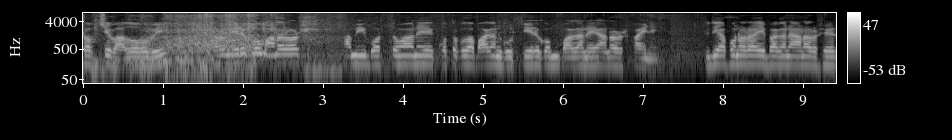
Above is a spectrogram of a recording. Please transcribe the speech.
সবচেয়ে ভালো হবে। কারণ এরকম আনারস আমি বর্তমানে কতগুলো বাগান করছি, এরকম বাগানে আনারস পাইনি। যদি আপনারা এই বাগানে আনারসের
